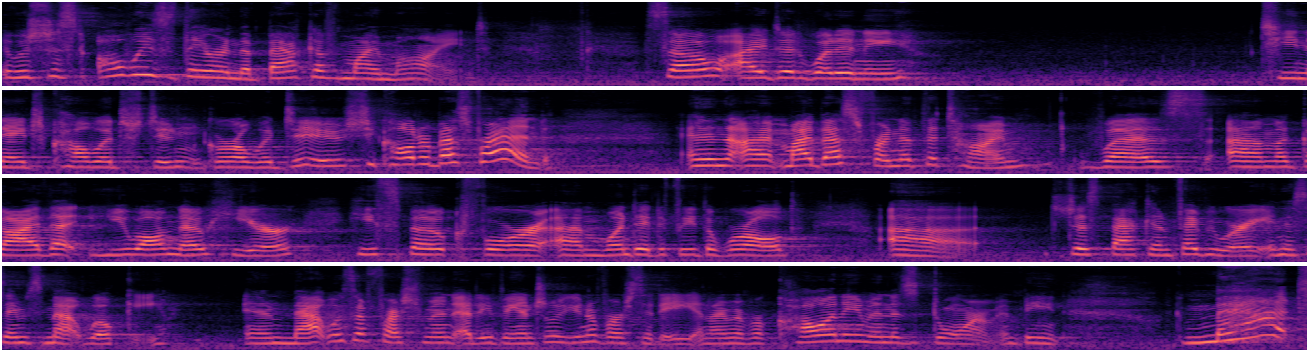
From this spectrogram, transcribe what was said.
It was just always there in the back of my mind. So I did what any teenage college student girl would do. She called her best friend. And I, my best friend at the time was um, a guy that you all know here. He spoke for um, One Day to Feed the World uh, just back in February, and his name's Matt Wilkie. And Matt was a freshman at Evangel University, and I remember calling him in his dorm and being, Matt,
